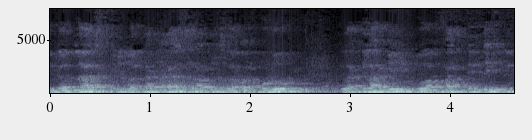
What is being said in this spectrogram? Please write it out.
13 jumlah TPS 180 laki-laki 24.588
